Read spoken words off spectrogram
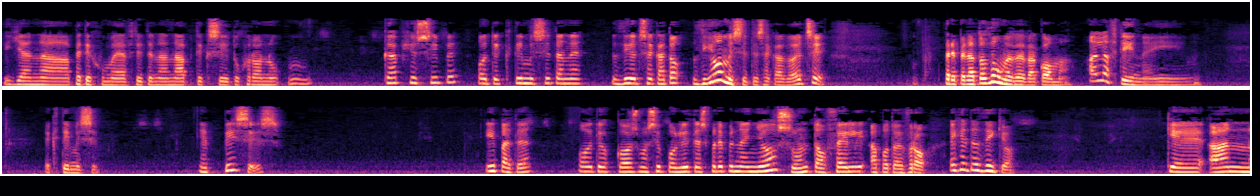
για να πετύχουμε αυτή την ανάπτυξη του χρόνου. Κάποιος είπε ότι η εκτίμηση ήταν 2%, 2,5% έτσι. Πρέπει να το δούμε βέβαια ακόμα, αλλά αυτή είναι η εκτίμηση. Επίσης, είπατε ότι ο κόσμος, οι πολίτες πρέπει να νιώσουν τα ωφέλη από το ευρώ. Έχετε δίκιο και αν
